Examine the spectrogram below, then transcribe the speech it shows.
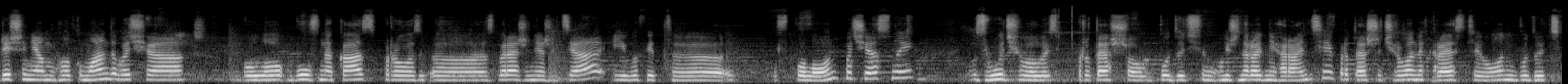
рішенням головнокомандувача було був наказ про е, збереження життя і вихід е, в полон почесний. Озвучувались про те, що будуть міжнародні гарантії, про те, що Червоний Хрест і ООН будуть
